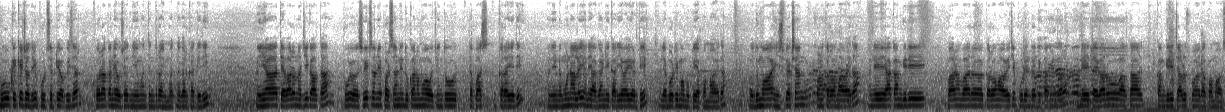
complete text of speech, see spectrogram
હું કે કે ચૌધરી ફૂડ સેફ્ટી ઓફિસર ખોરાક અને ઔષધ નિયમન તંત્ર હિંમતનગર ખાતેથી. અહીંયા તહેવારો નજીક આવતા સ્વીટ્સ અને ફરસાણની દુકાનોમાં ઓચિંતું તપાસ કરાઈ હતી અને નમૂના લઈ અને આગળની કાર્યવાહી અર્થે લેબોરેટરીમાં મોકલી આપવામાં આવ્યા હતા. વધુમાં ઇન્સ્પેક્શન પણ કરવામાં આવ્યા હતા અને આ કામગીરી વારંવાર કરવામાં આવે છે ફૂડ એન્ડ ડ્રગ ડિપાર્ટમેન્ટ દ્વારા અને તહેવારો આવતા કામગીરી ચાલુ જ રાખવામાં આવશે.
